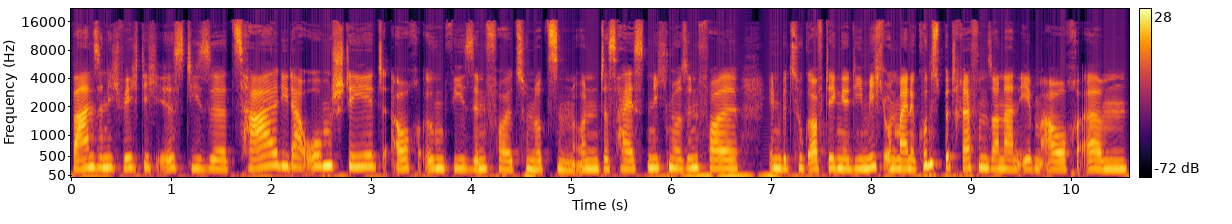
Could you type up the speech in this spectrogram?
wahnsinnig wichtig ist, diese Zahl, die da oben steht, auch irgendwie sinnvoll zu nutzen. Und das heißt nicht nur sinnvoll in Bezug auf Dinge, die mich und meine Kunst betreffen, sondern eben auch ähm,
